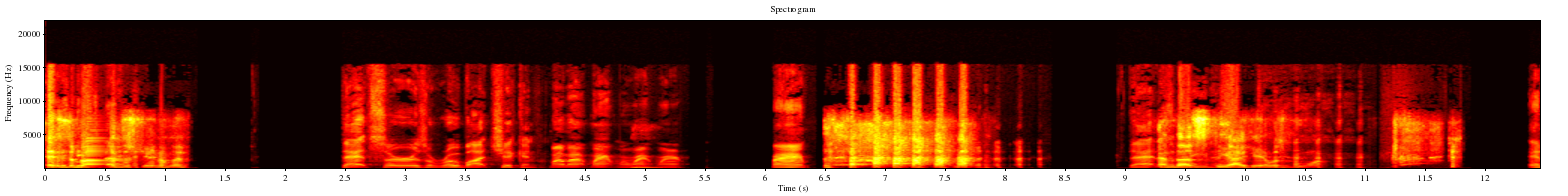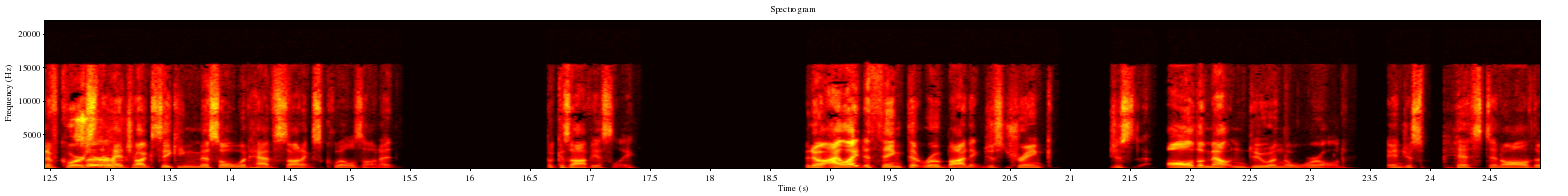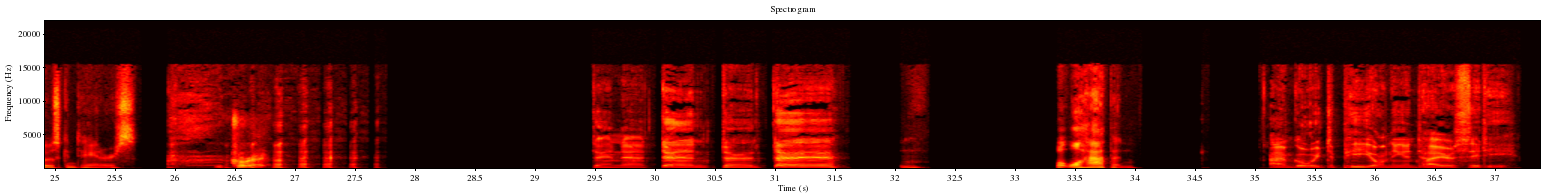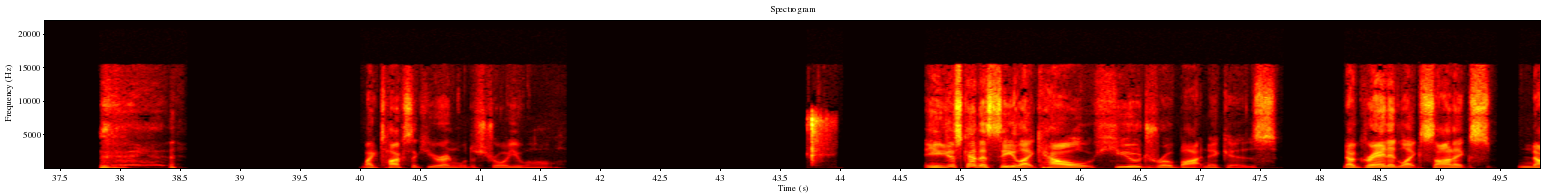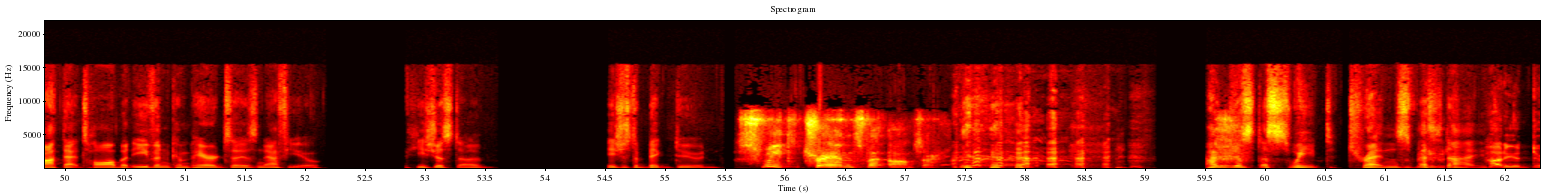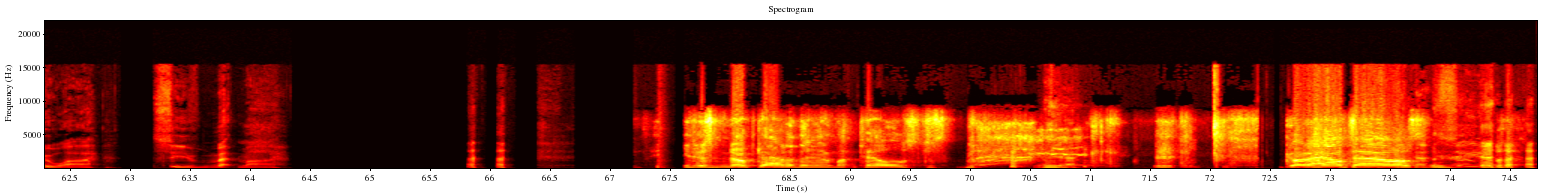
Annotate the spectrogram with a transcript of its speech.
He's about to shoot him. In. That, sir, is a robot chicken. Bam. That is and thus penis. the idea was born. And of course, Sir? the hedgehog seeking missile would have Sonic's quills on it. Because obviously. But no, I like to think that Robotnik just drank just all the Mountain Dew in the world and just pissed in all of those containers. Correct. dun, dun, dun, dun, dun. What will happen? I'm going to pee on the entire city. My toxic urine will destroy you all. And you just kind of see like how huge Robotnik is. Now, granted, like Sonic's not that tall, but even compared to his nephew, he's just a he's just a big dude. Sweet trans. Oh, I'm sorry. I'm just a sweet transvestite. How do you do? I see you've met my. He just noped out of there and Tails just. Yeah. Go to hell, Tails!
